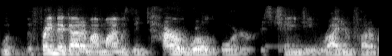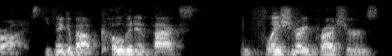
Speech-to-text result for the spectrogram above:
The frame I got in my mind was the entire world order is changing right in front of our eyes. You think about COVID impacts, inflationary pressures.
